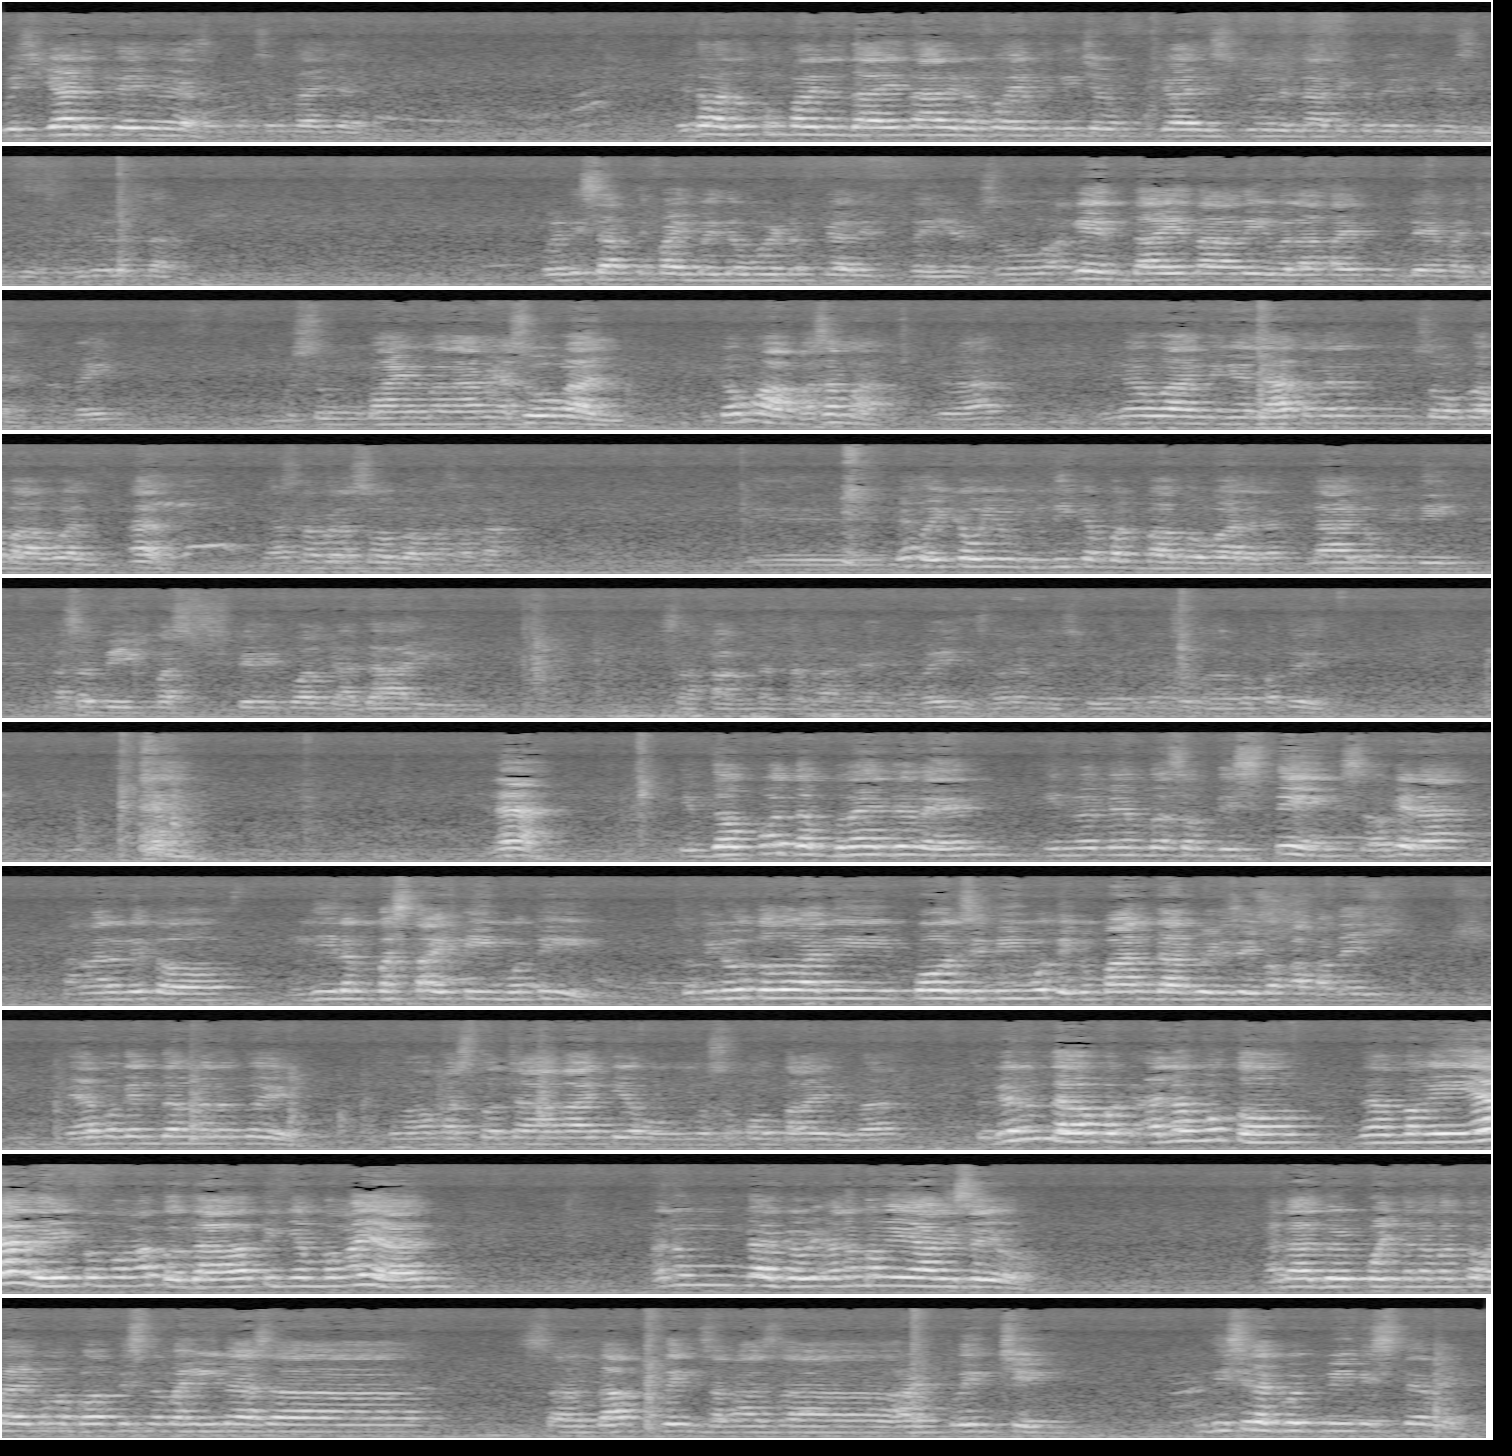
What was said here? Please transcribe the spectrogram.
which God created us. Pagsunod tayo dyan. Ito, kadugtong pa rin ng dietary no, for every teacher of God is good and nothing to be refused in So, inulat lang. Will be sanctified by the word of God in prayer. So, again, dietary, wala tayong problema dyan. Okay? Kung gusto mong kumain ng marami asukal, ikaw makapasama. Di ba? Ginawa nga, lahat naman ng sobra bawal. At, lahat naman ng sobra masama. Eh, pero ikaw yung hindi ka pagbabawalan at lalong hindi kasabing mas spiritual ka dahil sa kangkan na bagay. Okay? Sana na-explain natin lang sa mga kapatid. Na, if thou put the brethren in remembrance of these things, okay na, ang ano nito, hindi lang basta kay Timothy, So tinuturuan ni Paul si Timothy kung paano gagawin sa ibang kapatid. Kaya magandang ano to eh. Sa mga pastor tsaka kahit kayo kung musuporta kayo, di ba? So ganun daw, pag alam mo to, na mangyayari itong mga to, darating yung mga yan, anong gagawin, anong mangyayari sa'yo? Another point na naman to, kaya mga baptist na mahina sa sa doctrine, saka sa heart preaching, hindi sila good minister eh.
